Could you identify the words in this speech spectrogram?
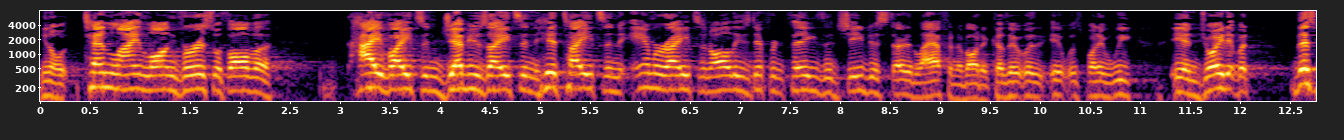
you know, 10 line long verse with all the Hivites and Jebusites and Hittites and Amorites and all these different things. And she just started laughing about it because it was, it was funny. We enjoyed it. But this,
